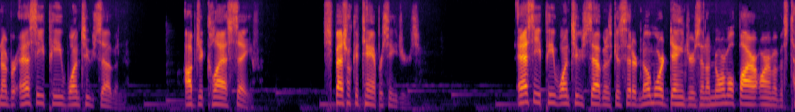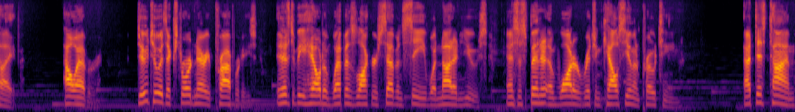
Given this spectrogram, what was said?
Number SCP-127 Object Class Safe Special Containment Procedures SCP-127 is considered no more dangerous than a normal firearm of its type. However, due to its extraordinary properties, it is to be held in Weapons Locker 7-C when not in use, and suspended in water rich in calcium and protein. At this time,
